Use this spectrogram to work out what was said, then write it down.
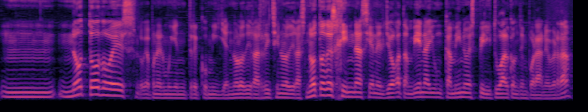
Mm, no todo es, lo voy a poner muy entre comillas, no lo digas Richie, no lo digas, no todo es gimnasia en el yoga, también hay un camino espiritual contemporáneo, ¿verdad?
